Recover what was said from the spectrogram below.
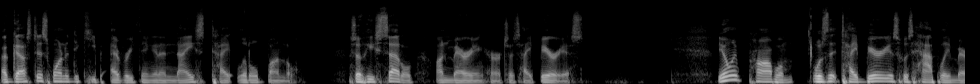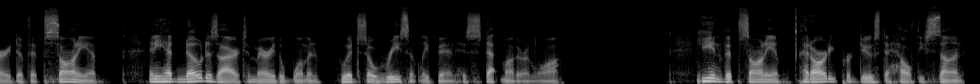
Augustus wanted to keep everything in a nice, tight little bundle, so he settled on marrying her to Tiberius. The only problem was that Tiberius was happily married to Vipsania, and he had no desire to marry the woman who had so recently been his stepmother-in-law. He and Vipsania had already produced a healthy son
